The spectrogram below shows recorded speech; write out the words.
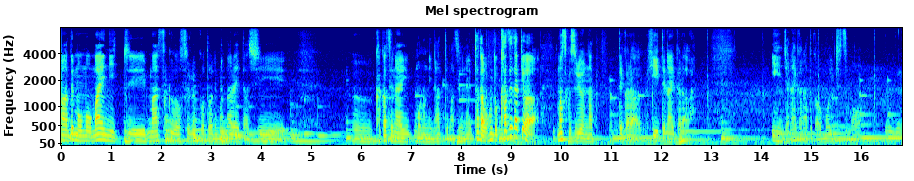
まあでももう毎日マスクをすることにも慣れたし欠かせないものになってますよね。ただ本当風邪だけはマスクするようになってから引いてないからいいんじゃないかなとか思いつつも、うん、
